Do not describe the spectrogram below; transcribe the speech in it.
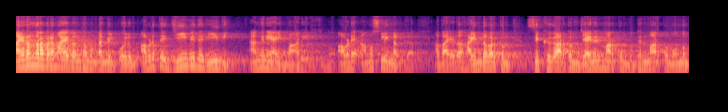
നയതന്ത്രപരമായ ബന്ധമുണ്ടെങ്കിൽ പോലും അവിടുത്തെ ജീവിത രീതി അങ്ങനെയായി മാറിയിരിക്കുന്നു. അവിടെ അമുസ്ലിങ്ങൾക്ക് അതായത് ഹൈന്ദവർക്കും സിഖുകാർക്കും ജൈനന്മാർക്കും ബുദ്ധന്മാർക്കും ഒന്നും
